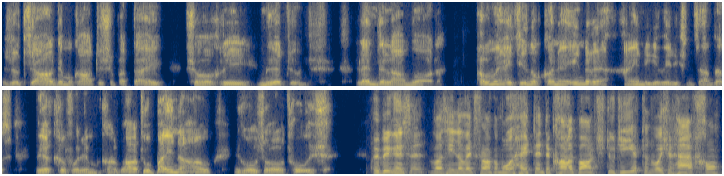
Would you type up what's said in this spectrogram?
Sozialdemokratische Partei schon ein bisschen müde und länderlahm geworden. Aber man hätte sich noch können erinnern, einige wenigstens an das Werken von dem wo beinahe auch ein großer Rat ist. Übrigens, äh, was ich noch fragen wo hat denn der Karl Barth studiert und wo ist er hergekommen?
